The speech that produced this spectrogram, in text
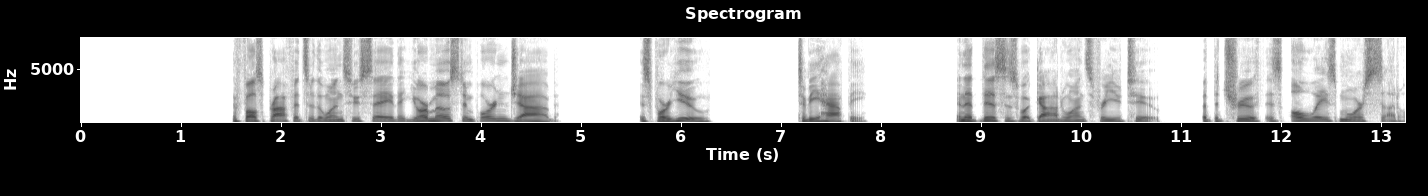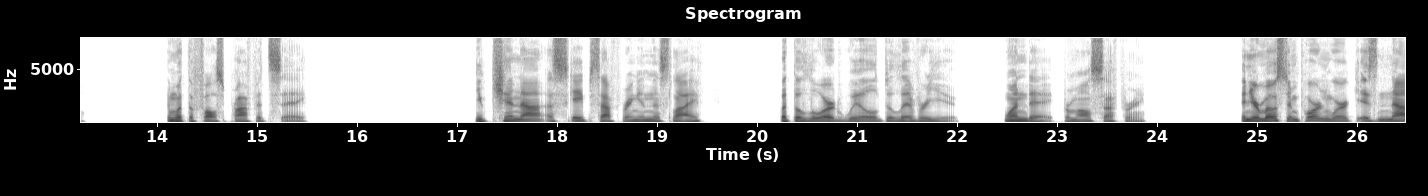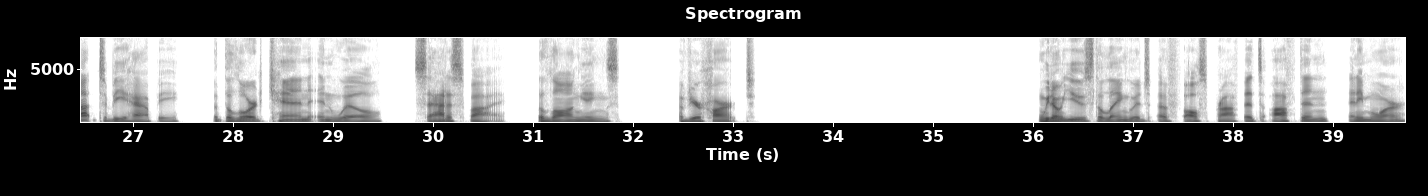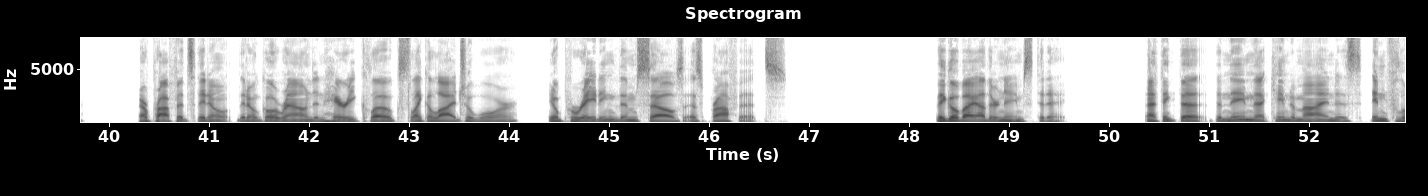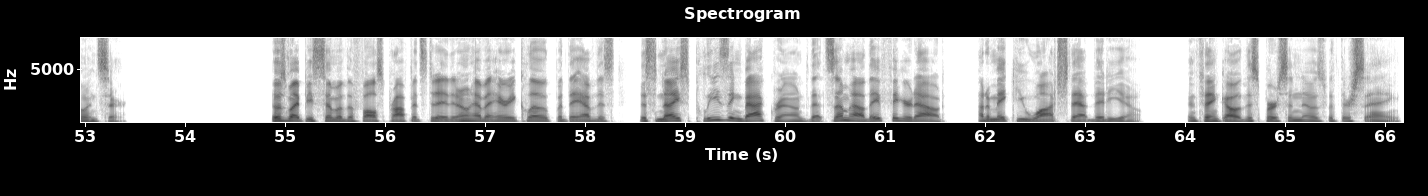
The false prophets are the ones who say that your most important job is for you to be happy and that this is what God wants for you too. But the truth is always more subtle than what the false prophets say. You cannot escape suffering in this life, but the Lord will deliver you one day from all suffering. And your most important work is not to be happy, but the Lord can and will satisfy the longings of your heart. We don't use the language of false prophets often anymore. Our prophets, they don't, they don't go around in hairy cloaks like Elijah wore. you know, parading themselves as prophets. They go by other names today. And I think the, the name that came to mind is influencer. Those might be some of the false prophets today. They don't have a hairy cloak, but they have this, this nice, pleasing background that somehow they figured out how to make you watch that video and think, oh, this person knows what they're saying.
